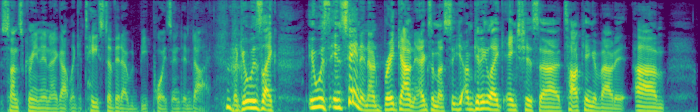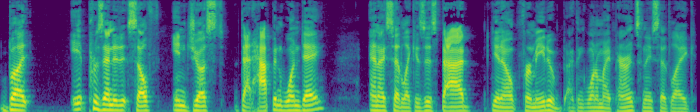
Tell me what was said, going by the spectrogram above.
sunscreen and I got like a taste of it, I would be poisoned and die. Like it was like it was insane, and I'd break out in eczema. So I'm getting like anxious uh, talking about it. Um, but it presented itself in just that happened one day, and I said like, is this bad? You know, for me to I think one of my parents, and they said like,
